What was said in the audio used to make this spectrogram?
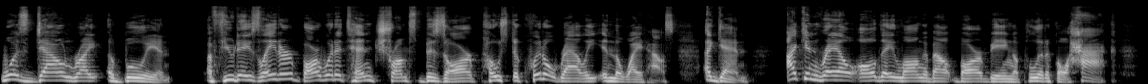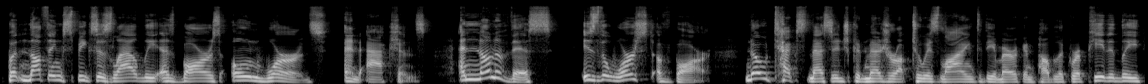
was downright ebullient. A few days later, Barr would attend Trump's bizarre post acquittal rally in the White House. Again, I can rail all day long about Barr being a political hack, but nothing speaks as loudly as Barr's own words and actions. And none of this is the worst of Barr. No text message could measure up to his lying to the American public repeatedly,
